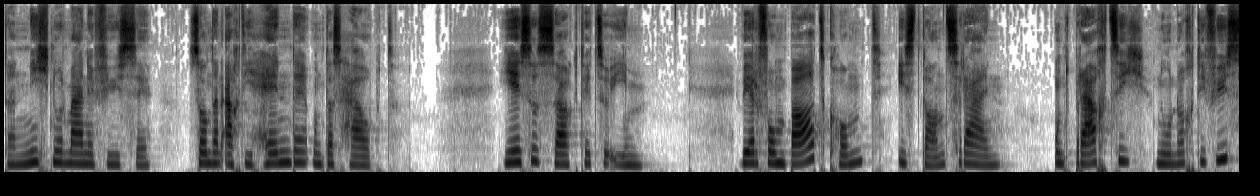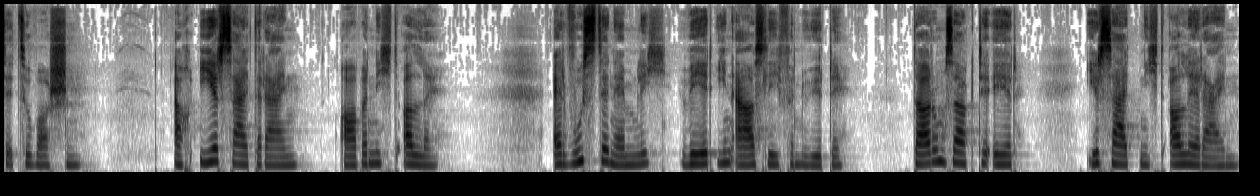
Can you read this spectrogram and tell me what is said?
dann nicht nur meine Füße, sondern auch die Hände und das Haupt. Jesus sagte zu ihm, Wer vom Bad kommt, ist ganz rein und braucht sich nur noch die Füße zu waschen. Auch ihr seid rein, aber nicht alle. Er wusste nämlich, wer ihn ausliefern würde. Darum sagte er, ihr seid nicht alle rein.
